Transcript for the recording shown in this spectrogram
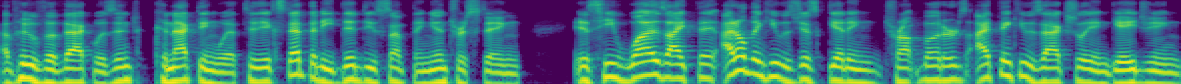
of who Vivek was in- connecting with. To the extent that he did do something interesting, is he was I think I don't think he was just getting Trump voters. I think he was actually engaging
